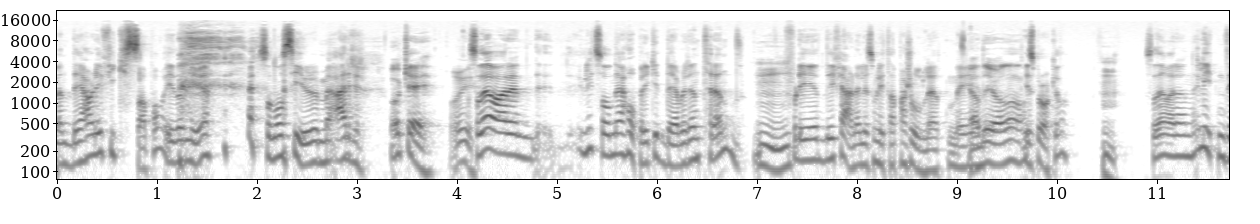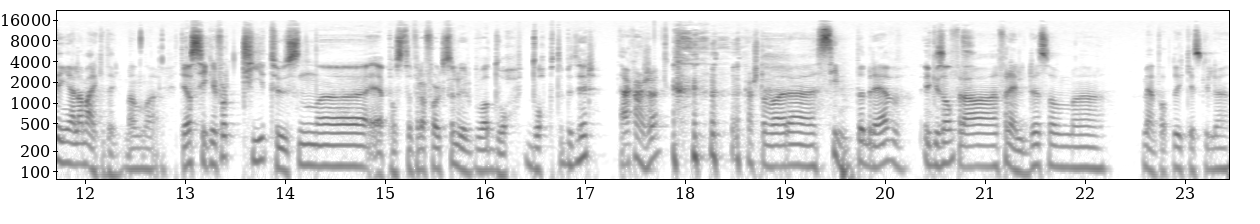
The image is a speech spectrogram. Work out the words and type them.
Men det har de fiksa på i det nye, så nå sier du med R. Ok, Oi. Så det var litt sånn, Jeg håper ikke det blir en trend, fordi de fjerner liksom litt av personligheten i, Ja, de gjør det, da. i språket. Da. Så det var en liten ting jeg la merke til. Men eh, De har sikkert fått 10 000 eh, e-poster fra folk som lurer på hva dåp det betyr. ja, kanskje. Kanskje det var eh, sinte brev Ikke sant? fra foreldre som mente at du ikke skulle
